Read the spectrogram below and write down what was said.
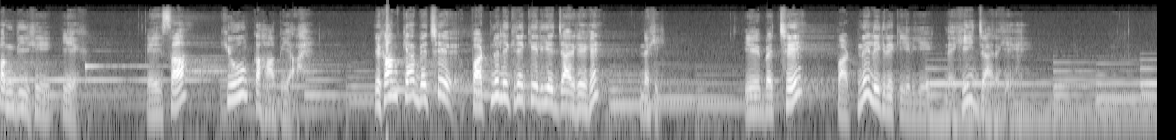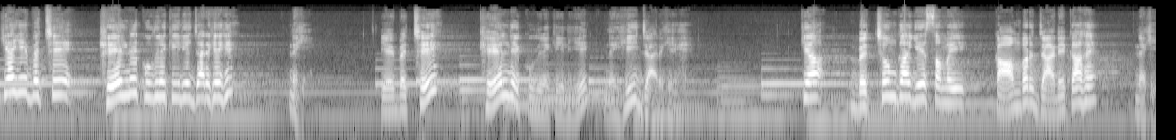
पंक्ति है ये ऐसा क्यों कहा गया है यह हम क्या बच्चे पढ़ने लिखने के लिए जा रहे हैं नहीं ये बच्चे पढ़ने लिखने के लिए नहीं जा रहे हैं क्या ये बच्चे खेलने कूदने के लिए जा रहे हैं नहीं ये बच्चे खेलने कूदने के लिए नहीं जा रहे हैं क्या बच्चों का यह समय काम पर जाने का है नहीं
